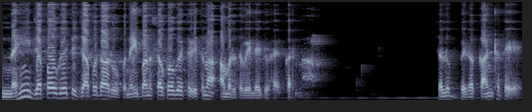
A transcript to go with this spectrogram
ਨਹੀਂ ਜਪੋਗੇ ਤੇ ਜਪ ਦਾ ਰੂਪ ਨਹੀਂ ਬਣ ਸਕੋਗੇ ਤੇ ਇਤਨਾ ਅੰਮ੍ਰਿਤ ਵੇਲੇ ਜੋ ਹੈ ਕਰਨਾ। ਚਲੋ ਮੇਰਾ ਕੰਠ ਤੇ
